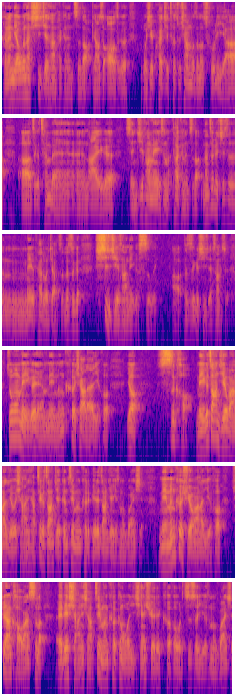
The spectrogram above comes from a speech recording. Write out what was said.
可能你要问他细节上，他可能知道，比方说哦，这个某些会计特殊项目怎么处理啊，啊，这个成本哪一个审计方面有什么，他可能知道。那这个其实没有太多价值，那是个细节上的一个思维啊，它是一个细节上的思维。所以我们每个人每门课下来以后要。思考每个章节完了以后，想一想这个章节跟这门课的别的章节有什么关系。每门课学完了以后，虽然考完试了，也得想一想这门课跟我以前学的课和我的知识有什么关系。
